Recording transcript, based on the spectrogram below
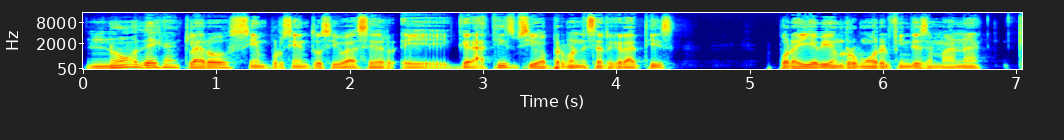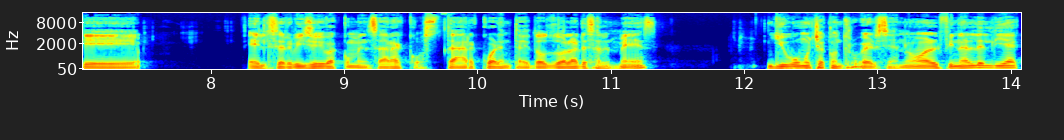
No dejan claro 100% si va a ser eh, gratis, si va a permanecer gratis. Por ahí había un rumor el fin de semana que el servicio iba a comenzar a costar 42 dólares al mes. Y hubo mucha controversia, ¿no? Al final del día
